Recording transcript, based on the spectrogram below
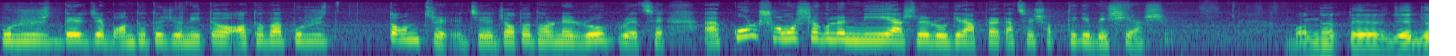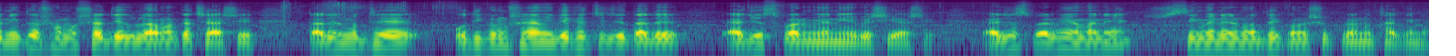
পুরুষদের যে বন্ধত্বজনিত অথবা পুরুষতন্ত্রের যে যত ধরনের রোগ রয়েছে কোন সমস্যাগুলো নিয়ে আসলে রোগীর আপনার কাছে সব থেকে বেশি আসে? বন্ধাত্বের যে জনিত সমস্যা যেগুলো আমার কাছে আসে তাদের মধ্যে অধিকাংশই আমি দেখেছি যে তাদের অ্যাজোস্পার্মিয়া নিয়ে বেশি আসে। অ্যাজোস্পার্মিয়া মানে সিমেনের মধ্যে কোনো শুক্রাণু থাকে না।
